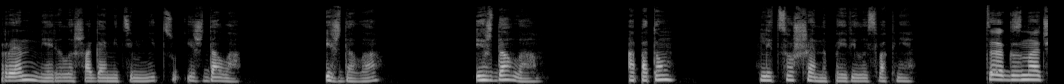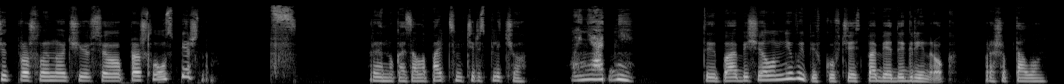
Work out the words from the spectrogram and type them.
Рен мерила шагами темницу и ждала. И ждала. И ждала. А потом лицо Шена появилось в окне. «Так, значит, прошлой ночью все прошло успешно?» «Тсс!» — Рен указала пальцем через плечо. «Мы не одни!» «Ты пообещала мне выпивку в честь победы, Гринрок», — прошептал он.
